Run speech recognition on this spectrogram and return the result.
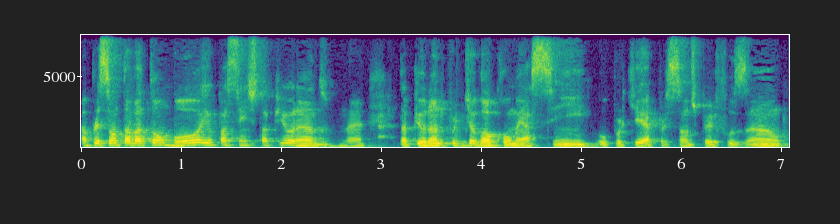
a pressão estava tão boa e o paciente está piorando, né? Está piorando porque o glaucoma é assim, ou porque a pressão de perfusão,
